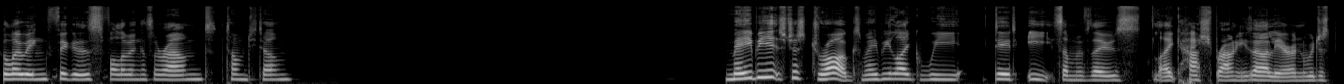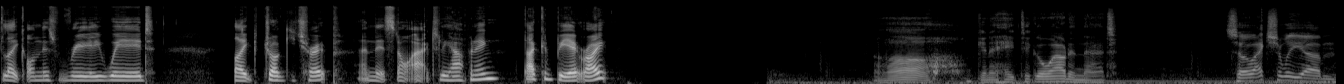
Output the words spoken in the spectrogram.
glowing figures following us around. Tum tum. Maybe it's just drugs. Maybe like we did eat some of those like hash brownies earlier and we're just like on this really weird like druggy trip and it's not actually happening. That could be it, right? Oh, gonna hate to go out in that. So actually, um,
